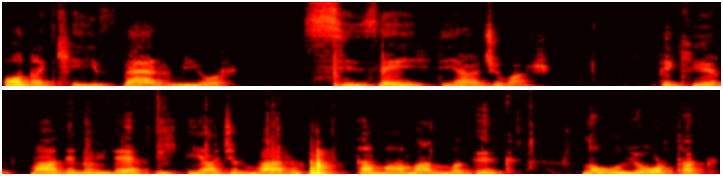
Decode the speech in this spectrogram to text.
ona keyif vermiyor. Size ihtiyacı var. Peki madem öyle ihtiyacın var tamam anladık. Ne oluyor? Ortak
